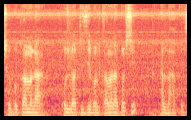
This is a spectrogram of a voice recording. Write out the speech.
শুভকামনা, উন্নতি জীবন কামনা করছি। আল্লাহ হাফিজ।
